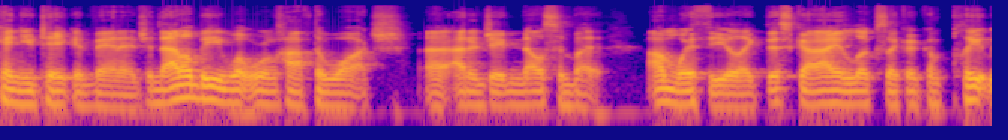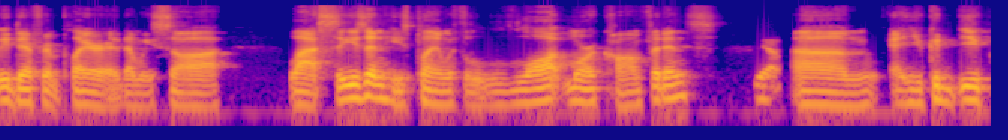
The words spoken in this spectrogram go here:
Can you take advantage? And that'll be what we'll have to watch uh, out of Jayden Nelson. But I'm with you. Like this guy looks like a completely different player than we saw last season. He's playing with a lot more confidence. Yeah. Um, and you could you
